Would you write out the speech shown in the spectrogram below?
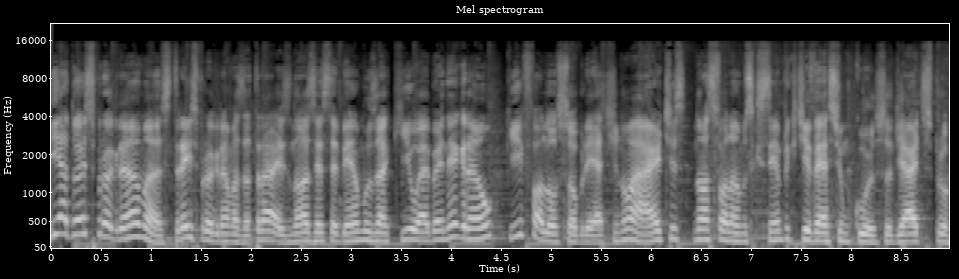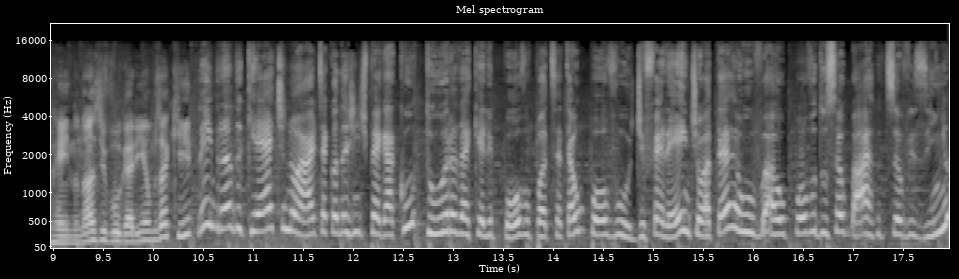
E há dois programas, três programas atrás, nós recebemos aqui o Weber Negrão, que falou sobre etnoartes. Nós falamos que sempre que tivesse um curso de artes pro reino, nós divulgaríamos aqui. Lembrando que etnoarte é quando a gente pega a cultura daquele povo, pode ser até um povo diferente, ou até o, o povo do seu bairro, do seu vizinho,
